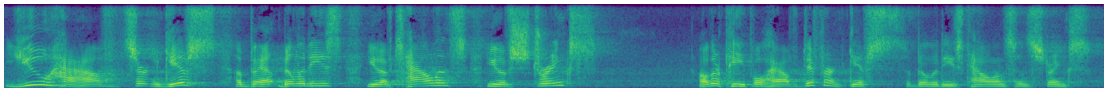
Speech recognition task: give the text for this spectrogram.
You have certain gifts, abilities, you have talents, you have strengths. Other people have different gifts, abilities, talents, and strengths.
